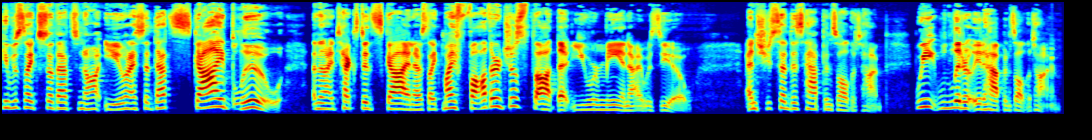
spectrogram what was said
He was like, So that's not you? And I said, That's Sky Blue. And then I texted Sky and I was like, My father just thought that you were me and I was you. And she said, This happens all the time. We literally, it happens all the time.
